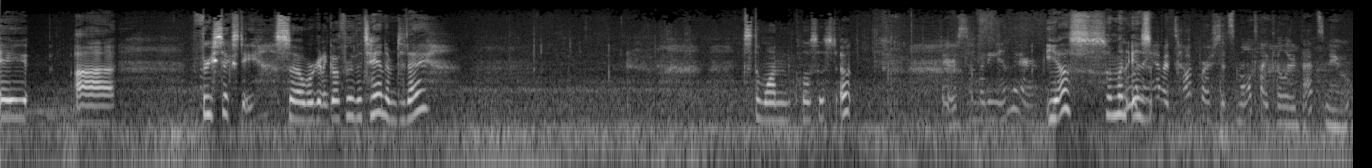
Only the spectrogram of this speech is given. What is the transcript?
a uh, 360. So we're gonna go through the tandem today. It's the one closest. Oh, There's somebody in there. yes, someone Ooh, is They have a top brush that's multicolored. That's new.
